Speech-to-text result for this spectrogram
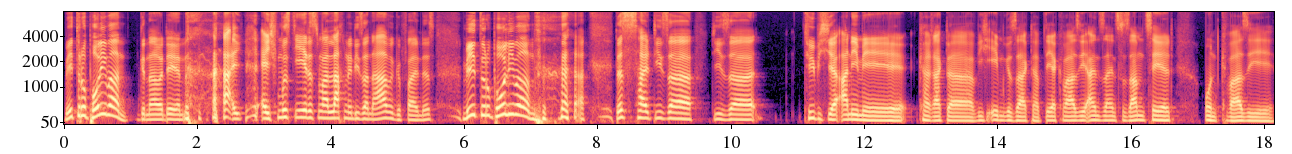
Metropoliman. Genau den. ich, ich musste jedes Mal lachen, wenn dieser Name gefallen ist. Metropoliman. das ist halt dieser, dieser typische Anime-Charakter, wie ich eben gesagt habe, der quasi eins und eins zusammenzählt und quasi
